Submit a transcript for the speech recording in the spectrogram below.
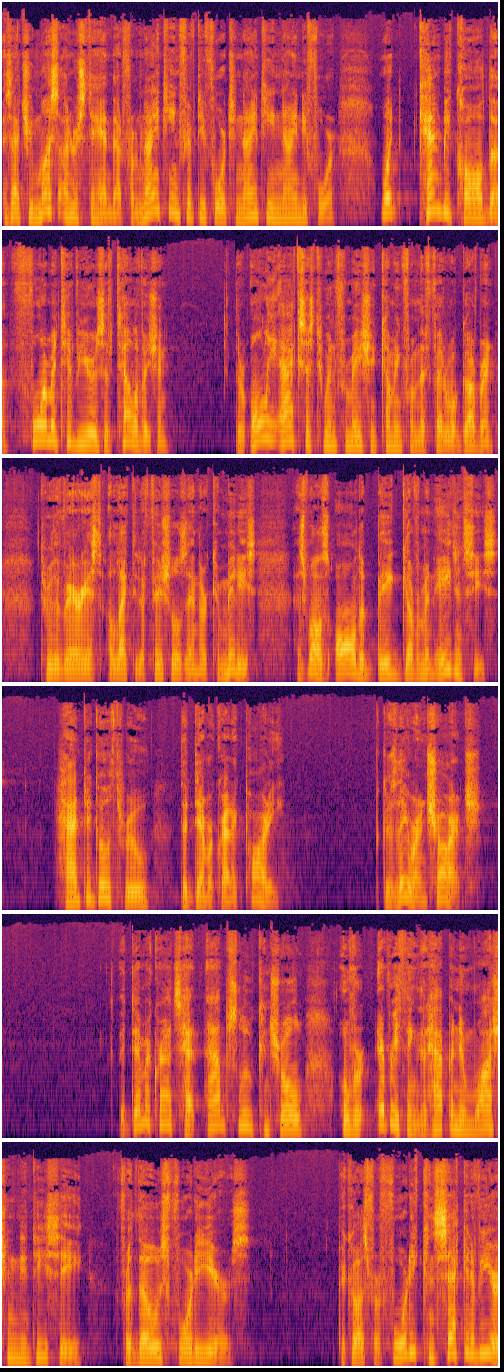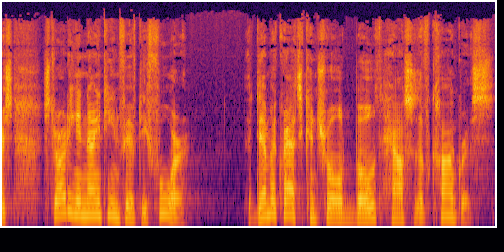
is that you must understand that from 1954 to 1994, what can be called the formative years of television, their only access to information coming from the federal government through the various elected officials and their committees, as well as all the big government agencies, had to go through the Democratic Party because they were in charge. The Democrats had absolute control over everything that happened in Washington, D.C. for those 40 years because for 40 consecutive years, starting in 1954, the Democrats controlled both houses of Congress.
